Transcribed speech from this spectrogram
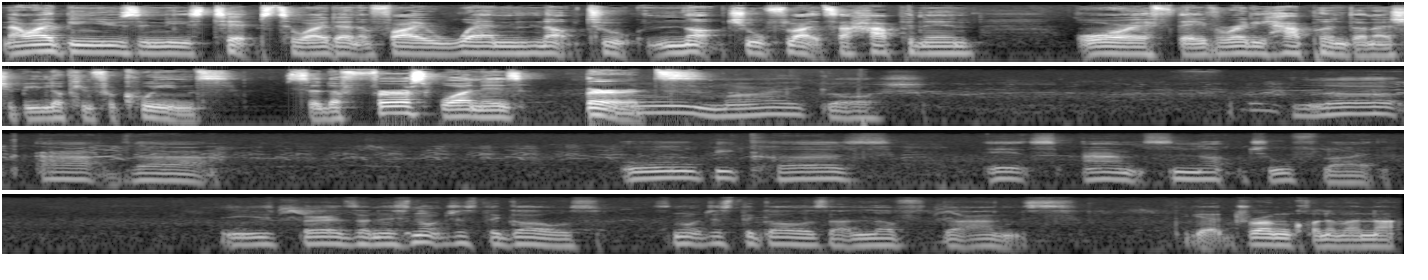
Now I've been using these tips to identify when nuptial, nuptial flights are happening or if they've already happened and I should be looking for queens. So the first one is birds. Oh my gosh. Look at that. All because it's ants nuptial flight. These birds, and it's not just the gulls. It's not just the gulls that love the ants. You get drunk on them and that.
